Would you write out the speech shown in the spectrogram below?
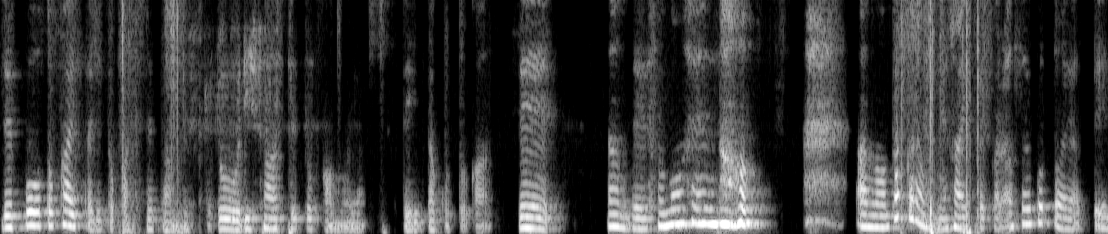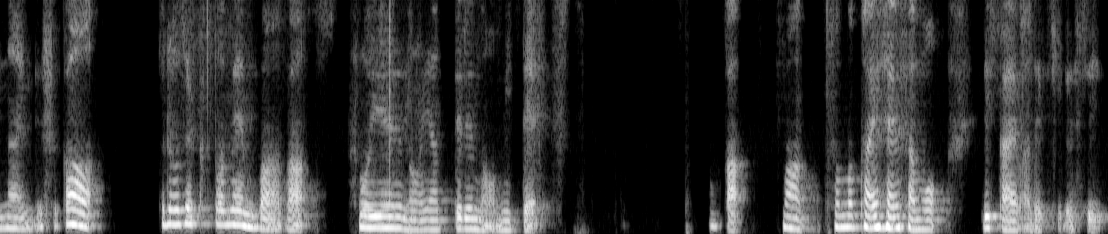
レポート書いたりとかしてたんですけど、リサーチとかもやっていたことがあって、なんでその辺の あの、タクラムに入ってからそういうことはやっていないんですが、プロジェクトメンバーがそういうのをやってるのを見て、なんか、まあ、その大変さも理解はできるし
